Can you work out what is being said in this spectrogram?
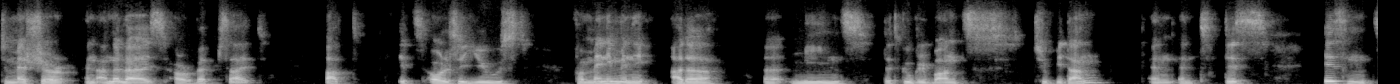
to measure and analyze our website, but it's also used for many, many other uh, means that Google wants to be done. And, and this isn't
